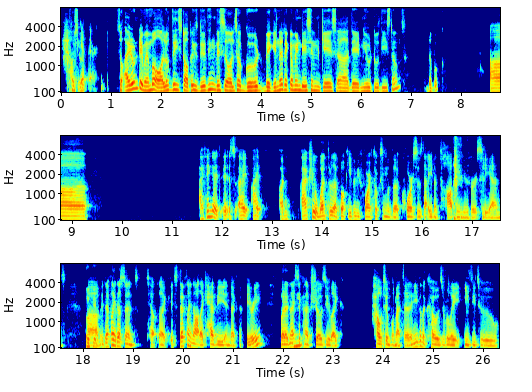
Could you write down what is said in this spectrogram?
how For to sure. get there. So I don't remember all of these topics. Do you think this is also good beginner recommendation in case uh, they're new to these terms? The book. Uh, I think it, it's I I I'm, i actually went through that book even before I took some of the courses that even taught me in university, and okay. um, it definitely doesn't tell like it's definitely not like heavy in like the theory, but it nicely mm-hmm. kind of shows you like how to implement it, and even the code is really easy to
